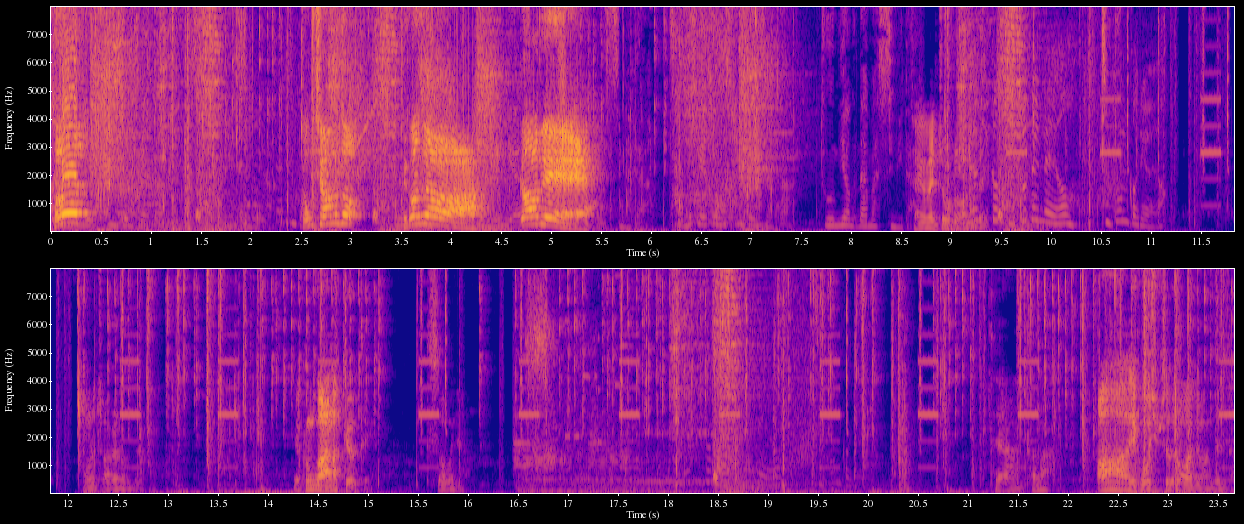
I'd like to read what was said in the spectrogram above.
컷. 동치 한번 더 들어가자 까비 있습니다. 최종 생존자가 두 명 남았습니다. 자 이거 왼쪽으로 가는데 이야기가 구조되네요. 두근거려요. 오른쪽 아래로 온다 야 근거 안 아껴도 돼 써 그냥 대야 한타나? 아 이거 50초 들어가지고 안 된다.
